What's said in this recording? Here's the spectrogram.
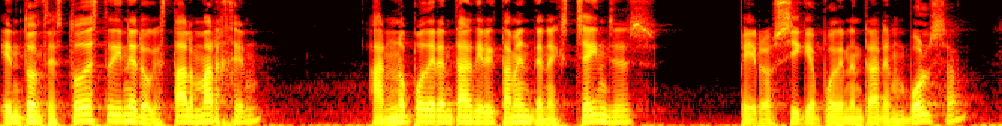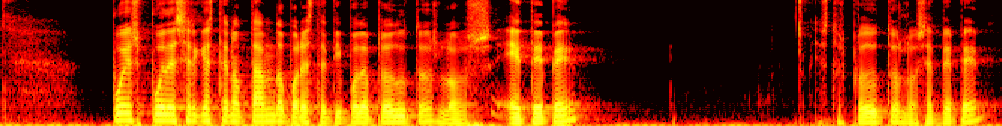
Entonces, todo este dinero que está al margen, al no poder entrar directamente en exchanges, pero sí que pueden entrar en bolsa, pues puede ser que estén optando por este tipo de productos, los ETP, estos productos, los ETP,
